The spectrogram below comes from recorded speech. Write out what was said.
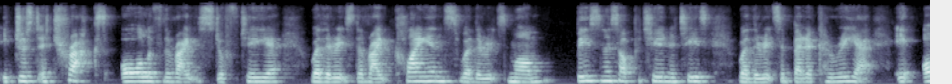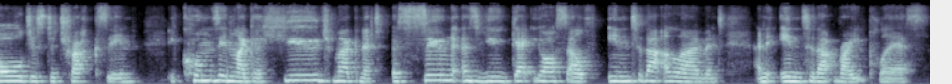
it just attracts all of the right stuff to you, whether it's the right clients, whether it's more business opportunities, whether it's a better career, it all just attracts in it comes in like a huge magnet. As soon as you get yourself into that alignment and into that right place.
